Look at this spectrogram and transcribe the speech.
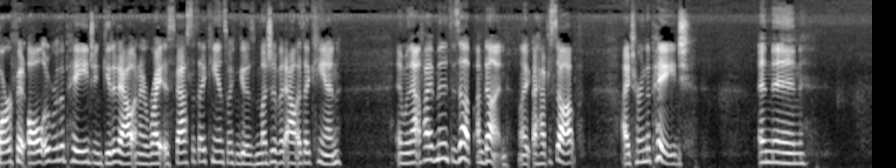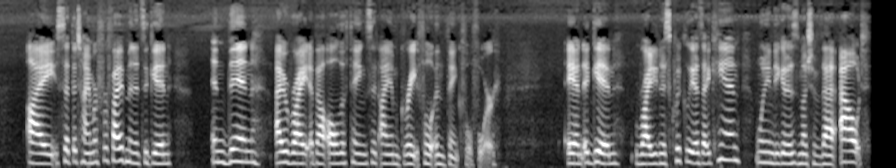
barf it all over the page and get it out. And I write as fast as I can so I can get as much of it out as I can. And when that five minutes is up, I'm done. Like, I have to stop. I turn the page and then I set the timer for five minutes again. And then I write about all the things that I am grateful and thankful for. And again, writing as quickly as I can, wanting to get as much of that out,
